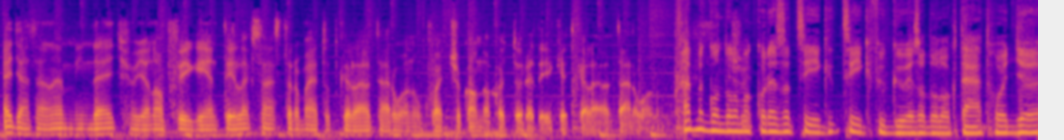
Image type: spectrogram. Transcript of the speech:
egyáltalán nem mindegy, hogy a nap végén tényleg 100 terabájtot kell eltárolnunk, vagy csak annak a töredékét kell eltárolnunk. Hát meg gondolom, És akkor ez a cég, cég függő ez a dolog, tehát hogy,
